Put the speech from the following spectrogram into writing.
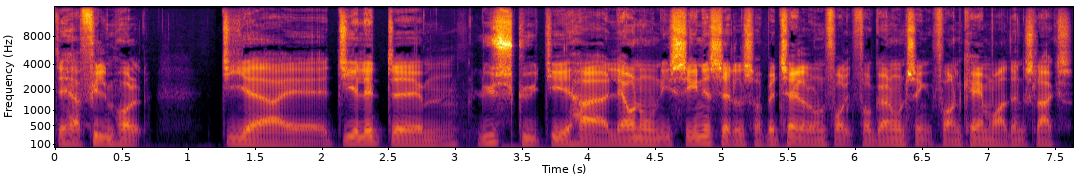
det her filmhold, de er, øh, de er lidt øh, lyssky. De har lavet nogle iscenesættelser og betaler nogle folk for at gøre nogle ting for en kamera og den slags.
